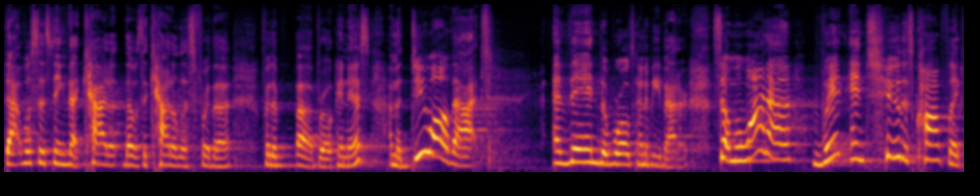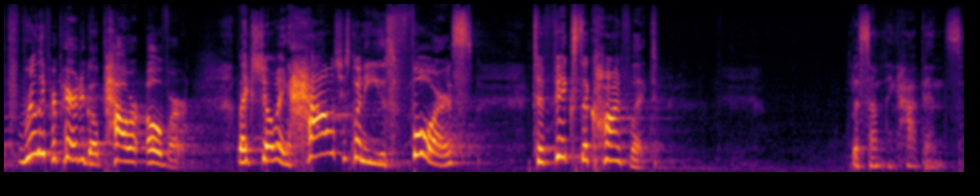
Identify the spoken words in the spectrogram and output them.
that was the thing that, cat- that was the catalyst for the, for the uh, brokenness. I'm gonna do all that, and then the world's gonna be better. So Moana went into this conflict really prepared to go power over. like showing how she's to use force to fix the conflict. But something happens,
